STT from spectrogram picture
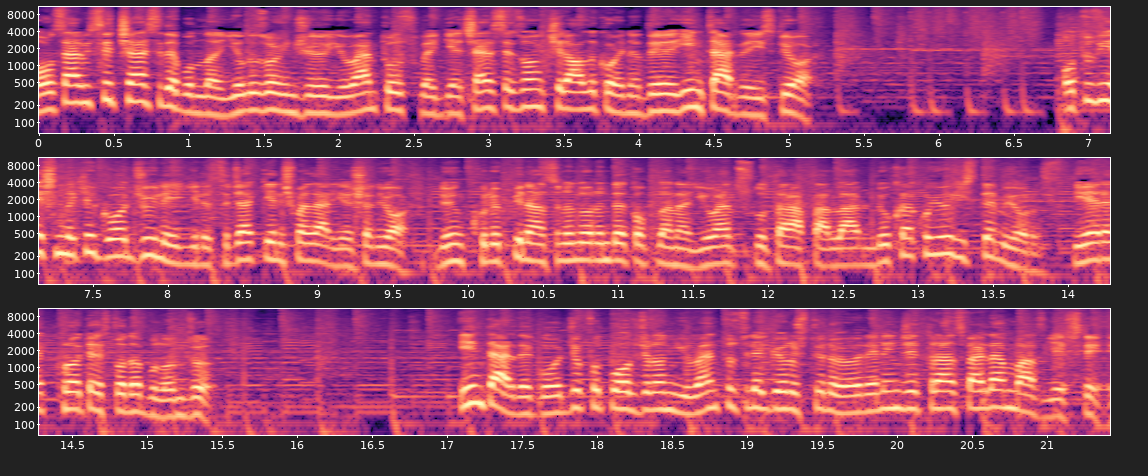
Bonservisi Chelsea'de bulunan yıldız oyuncuyu Juventus ve geçen sezon kiralık oynadığı Inter'de istiyor. 30 yaşındaki golcü ile ilgili sıcak gelişmeler yaşanıyor. Dün kulüp binasının önünde toplanan Juventuslu taraftarlar Lukaku'yu istemiyoruz diyerek protestoda bulundu. Inter'de golcü futbolcunun Juventus ile görüştüğünü öğrenince transferden vazgeçti.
